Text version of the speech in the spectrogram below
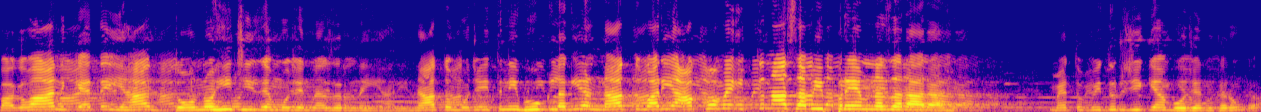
भगवान कहते यहाँ दोनों ही चीज़ें मुझे नज़र नहीं आ रही। ना तो मुझे इतनी भूख लगी और ना तुम्हारी आँखों में इतना सा भी प्रेम नज़र आ रहा है। मैं तो विदुर जी के भोजन करूँगा।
